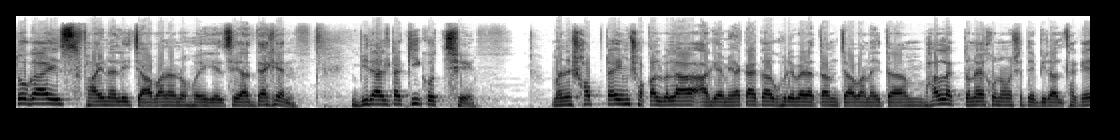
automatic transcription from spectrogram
তো গাইস ফাইনালি চা বানানো হয়ে গেছে। আর দেখেন, বিড়ালটা কি করছে? মানে সব টাইম সকালবেলা আগে আমি একা একা ঘুরে বেড়াতাম, চা বানাইতাম। ভালো লাগতো না, এখন আমার সাথে বিড়াল থাকে।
